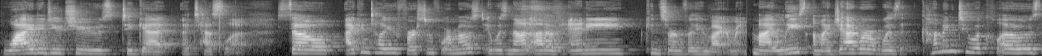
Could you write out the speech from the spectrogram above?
why did you choose to get a Tesla? So I can tell you first and foremost, it was not out of any concern for the environment. My lease on my Jaguar was coming to a close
